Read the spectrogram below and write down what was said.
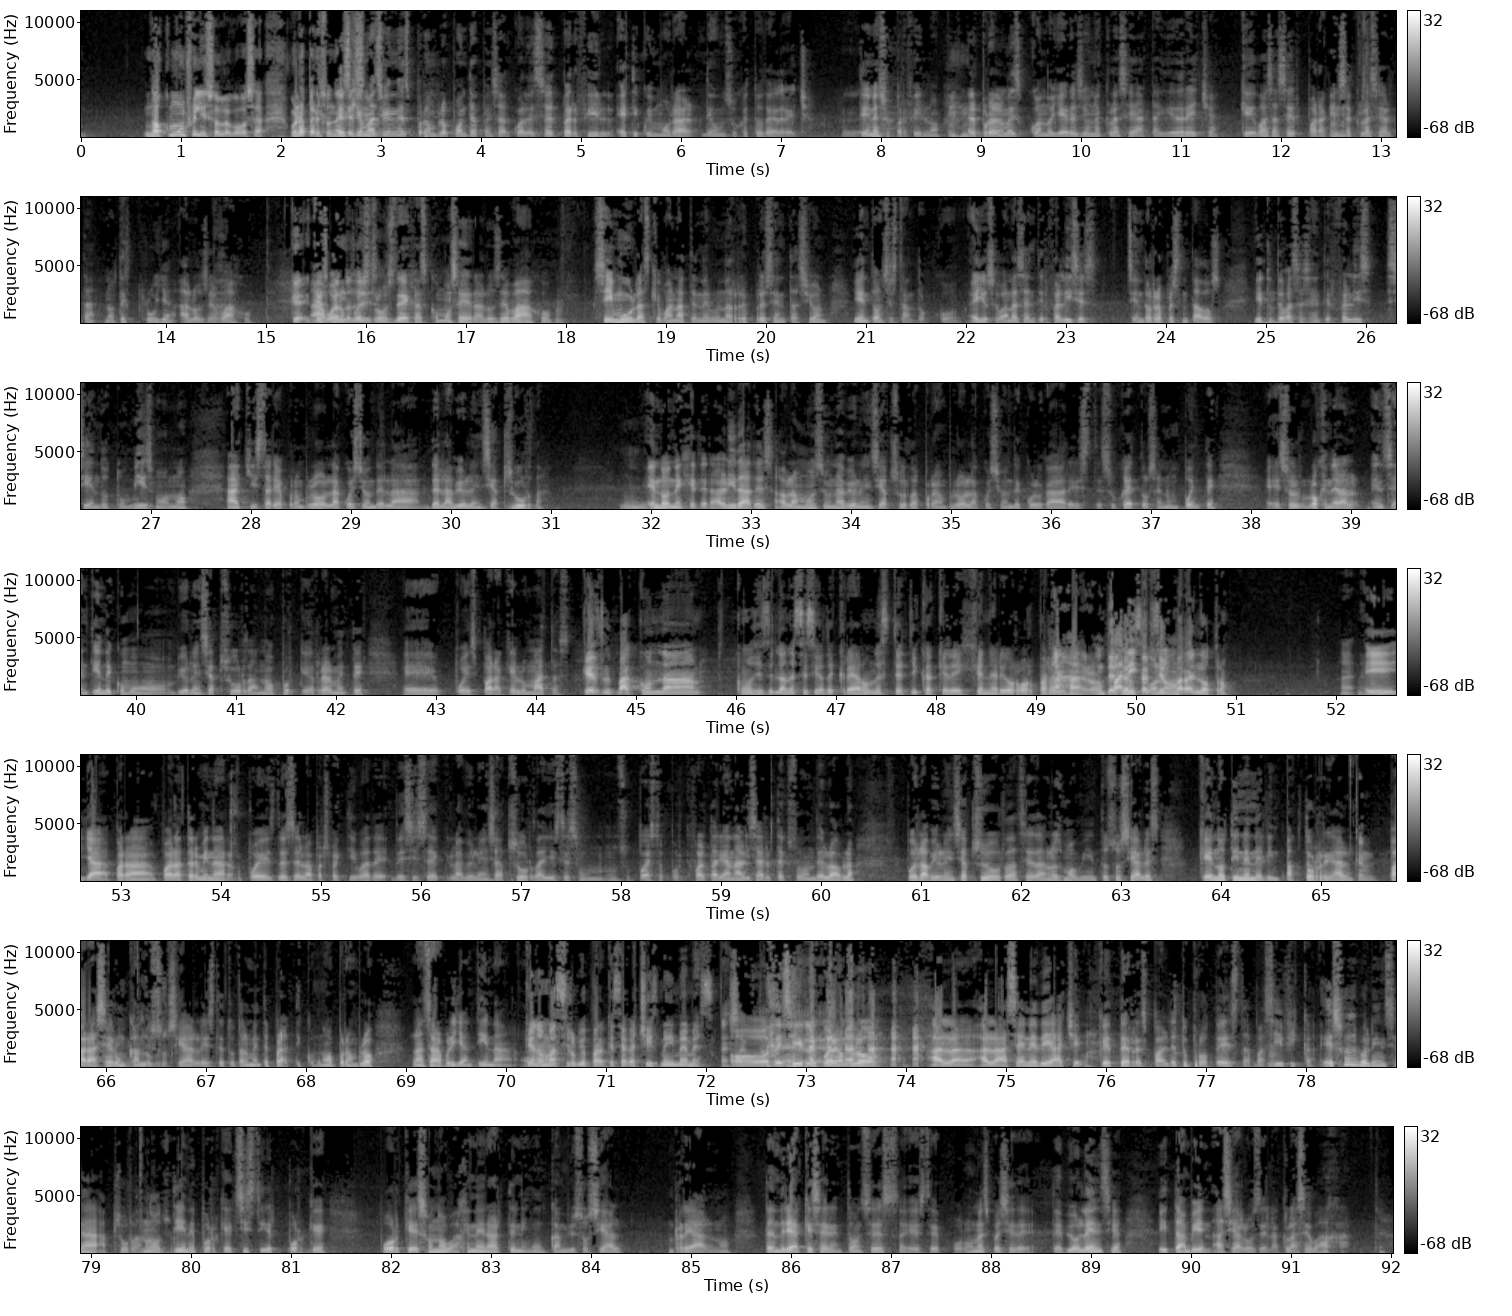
no como un filizólogo, o sea, una persona Es que, más bien es, por ejemplo, ponte a pensar cuál es el perfil ético y moral de un sujeto de derecha. Tiene su perfil, ¿no? El problema es cuando ya eres de una clase alta y de derecha, ¿qué vas a hacer para que esa clase alta no te excluya a los de abajo? que- que ah, es bueno, pues los dejas como ser a los de abajo, simulas que van a tener una representación y entonces tanto con- ellos se van a sentir felices siendo representados y tú te vas a sentir feliz siendo tú mismo, ¿no? Aquí estaría, por ejemplo, la cuestión de la, de la violencia absurda. En donde en generalidades hablamos de una violencia absurda, por ejemplo, la cuestión de colgar este, sujetos en un puente, eso lo general se entiende como violencia absurda, ¿no? Porque realmente, eh, pues, ¿para qué lo matas? Que va con la, ¿cómo se dice? La necesidad de crear una estética que de- genere horror para Ajá, el un de pánico, percepción ¿no? para el otro. Ah, Y ya para, para terminar, pues desde la perspectiva de, de CISEC, la violencia absurda, y este es un, un supuesto porque faltaría analizar el texto donde lo habla, pues la violencia absurda se da en los movimientos sociales que no tienen el impacto real Que- para hacer un cambio social este totalmente práctico, ¿no? Por ejemplo, lanzar brillantina. Que o- nomás sirvió para que se haga chisme y memes. o decirle, por ejemplo, a la, a la CNDH que te respalde tu protesta pacífica. Eso es violencia absurda. No tiene por qué existir. ¿Por qué? Porque eso no va a generarte ningún cambio social real, ¿no? Tendría que ser entonces este, por una especie de, de violencia y también hacia los de la clase baja.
